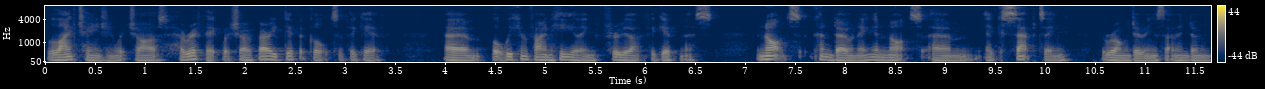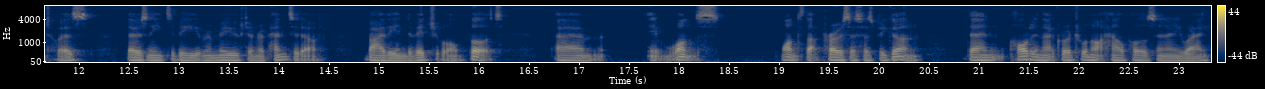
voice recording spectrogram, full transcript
life changing, which are horrific, which are very difficult to forgive. Um, but we can find healing through that forgiveness, not condoning and not um, accepting the wrongdoings that have been done to us, those need to be removed and repented of by the individual. But um, it once once that process has begun, then holding that grudge will not help us in any way.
